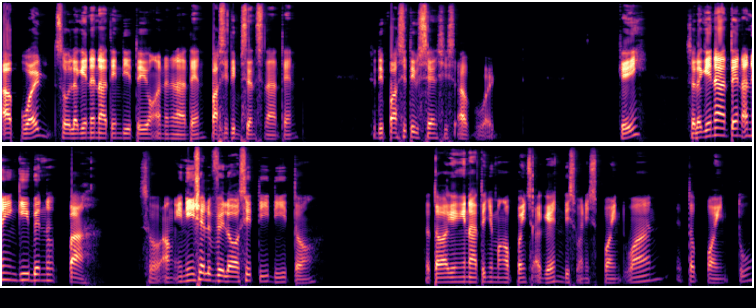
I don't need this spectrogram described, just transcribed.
upward. So, lagyan na natin dito yung ano natin, positive sense natin. So, the positive sense is upward. Okay? So, lagyan natin ano yung given pa. So, ang initial velocity dito, so, tawagin natin yung mga points again. This one is point 1, ito point 2,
